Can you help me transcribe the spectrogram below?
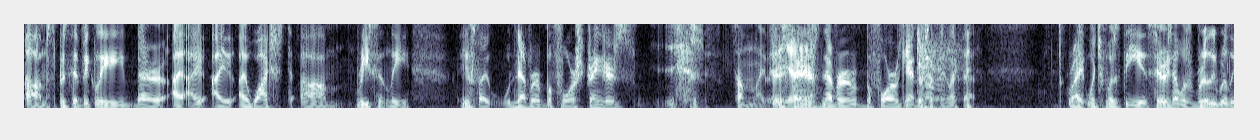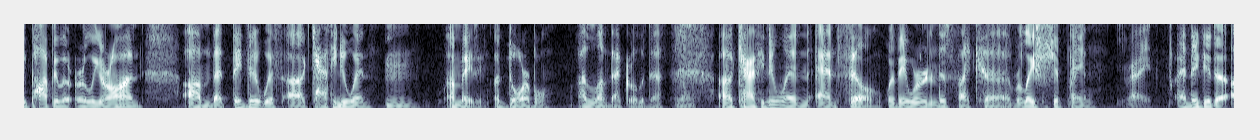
Um, specifically, there I, I, I, I watched um, recently, it was like Never Before Strangers Something like that. Strangers yeah. Never Before Again or something like that. Right, which was the series that was really, really popular earlier on. Um, that they did it with uh, Kathy Nguyen, Mm. amazing, adorable. I love that girl to death. Uh, Kathy Nguyen and Phil, where they were in this like uh, relationship thing, Right. and they did a,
